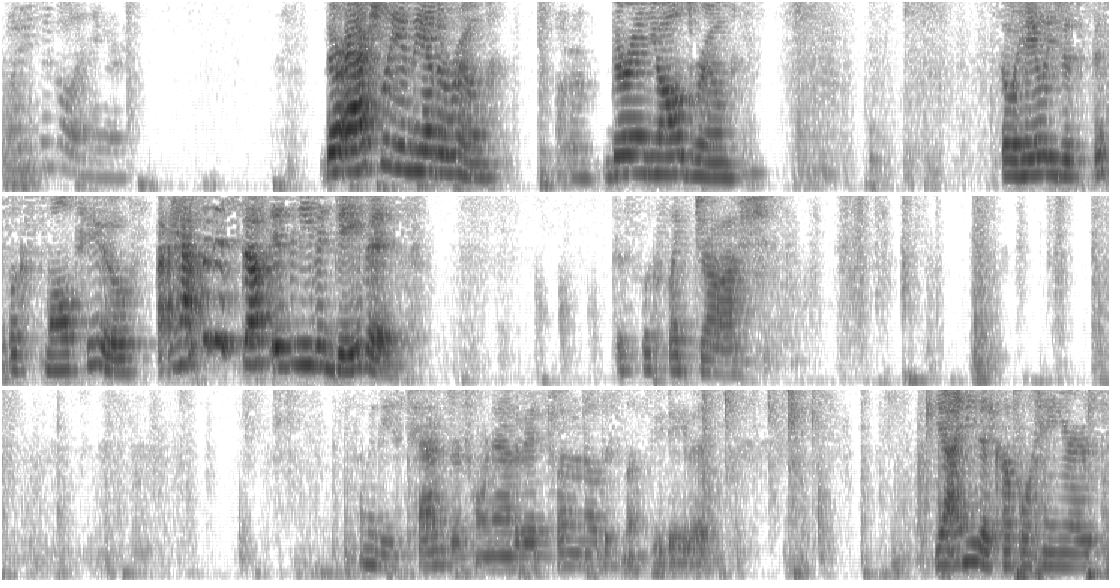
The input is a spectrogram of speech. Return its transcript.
Oh, you took all the hangers. they're actually in the other room. They're in y'all's room. So Hailey's just, this looks small too. Uh, Half of this stuff isn't even David's. This looks like Josh. Some of these tags are torn out of it, so I don't know. This must be David. Yeah, I need a couple hangers.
